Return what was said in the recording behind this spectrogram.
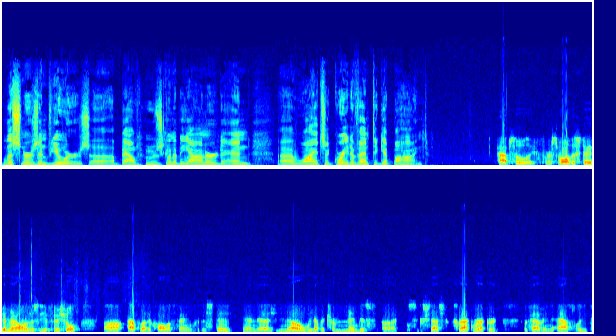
listeners and viewers uh, about who's going to be honored and uh, why it's a great event to get behind? Absolutely. First of all, the state of Maryland is the official uh, Athletic Hall of Fame for the state. And as you know, we have a tremendous uh, success track record of having athletes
